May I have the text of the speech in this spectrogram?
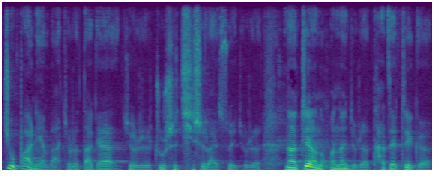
九八年吧，就是大概就是住世七十来岁，就是那这样的话呢，就是他在这个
